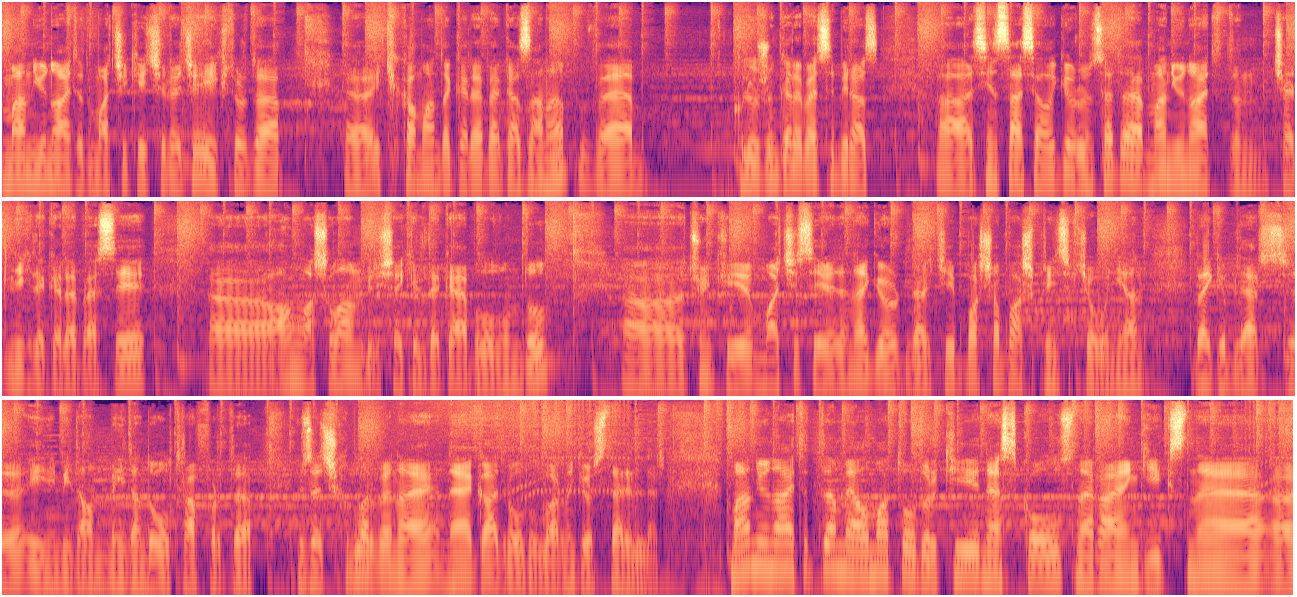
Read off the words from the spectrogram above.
Man United maçı keçiriləcək. İlk turda iki komanda qələbə qazanıb və Klujun qələbəsi biraz ə, sensasiyalı görünsə də Man United-ın çətinliklə qələbəsi ə, anlaşılan bir şəkildə qəbul olundu. Ə, çünki maçı seyr edənlər gördülər ki, başa-baş prinsipcə oynayan rəqiblər ə, eyni meydan meydanda Old Traffordda üzə çıxıblar və nəyə, nəyə qadir olduqlarını göstərirlər. Man United-da məlumat odur ki, nə Scholes, nə Ryan Giggs, nə ə,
